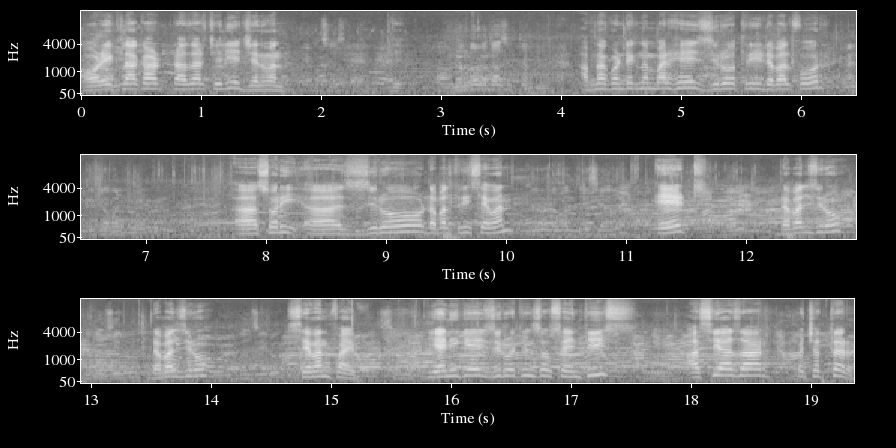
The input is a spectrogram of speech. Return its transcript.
और एक लाख आठ हज़ार चलिए जेनवन सकते अपना कॉन्टेक्ट नंबर है zero three double four sorry zero double three seven eight double zero double zero seven five यानी कि ज़ीरो तीन सौ सैंतीस अस्सी हज़ार पचहत्तर,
